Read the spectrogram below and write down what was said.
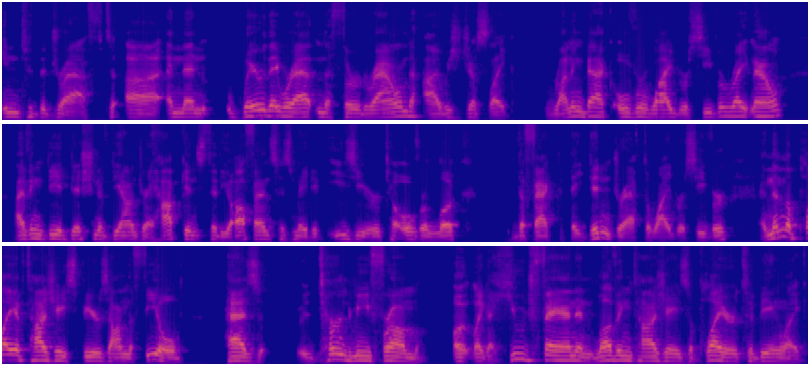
into the draft, uh, and then where they were at in the third round, I was just like running back over wide receiver right now. I think the addition of DeAndre Hopkins to the offense has made it easier to overlook the fact that they didn't draft a wide receiver. And then the play of Tyjae Spears on the field has turned me from a, like a huge fan and loving Tyjae as a player to being like,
